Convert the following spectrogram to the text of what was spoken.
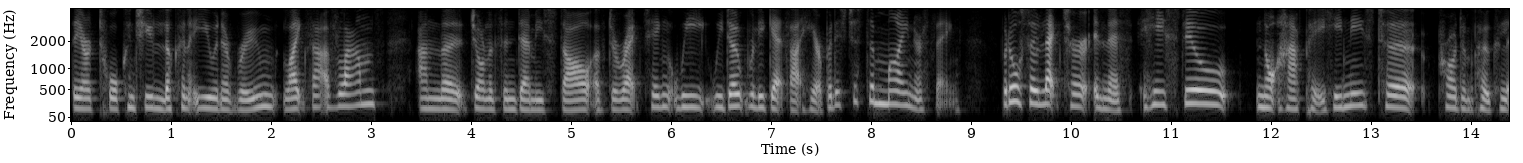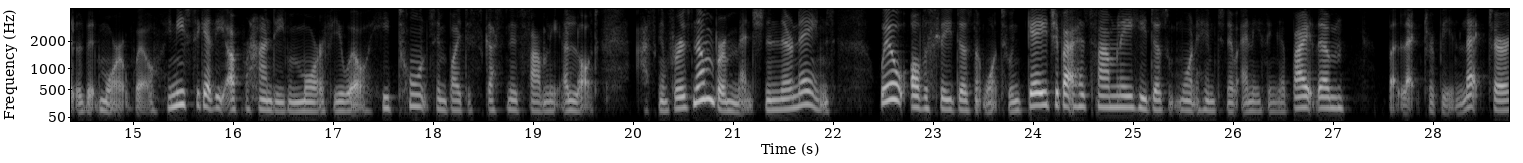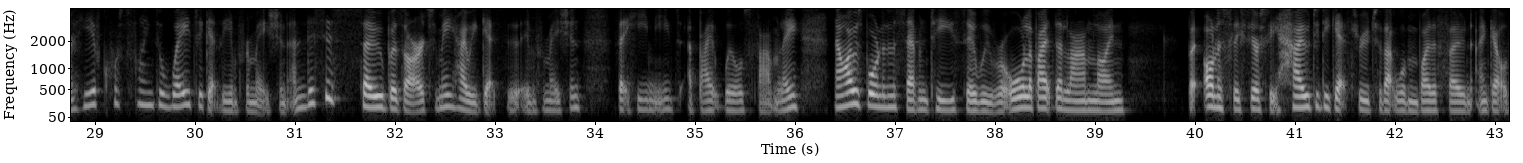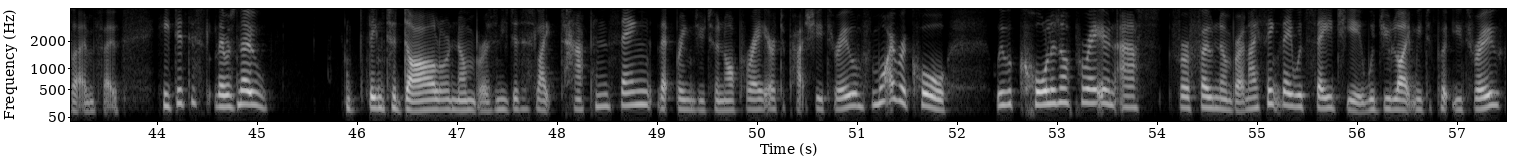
they are talking to you, looking at you in a room like that of Lambs and the Jonathan Demme style of directing, we we don't really get that here. But it's just a minor thing. But also Lecter in this, he still not happy. He needs to prod and poke a little bit more at Will. He needs to get the upper hand even more, if you will. He taunts him by discussing his family a lot asking for his number and mentioning their names. Will obviously does not want to engage about his family, he doesn't want him to know anything about them. But Lecter being Lecter, he of course finds a way to get the information. And this is so bizarre to me how he gets the information that he needs about Will's family. Now, I was born in the 70s, so we were all about the landline. But honestly, seriously, how did he get through to that woman by the phone and get all that info? He did this, there was no thing to dial or numbers and he did this like tapping thing that brings you to an operator to patch you through. And from what i recall we would call an operator and ask for a phone number and i think they would say to you would you like me to put you through?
